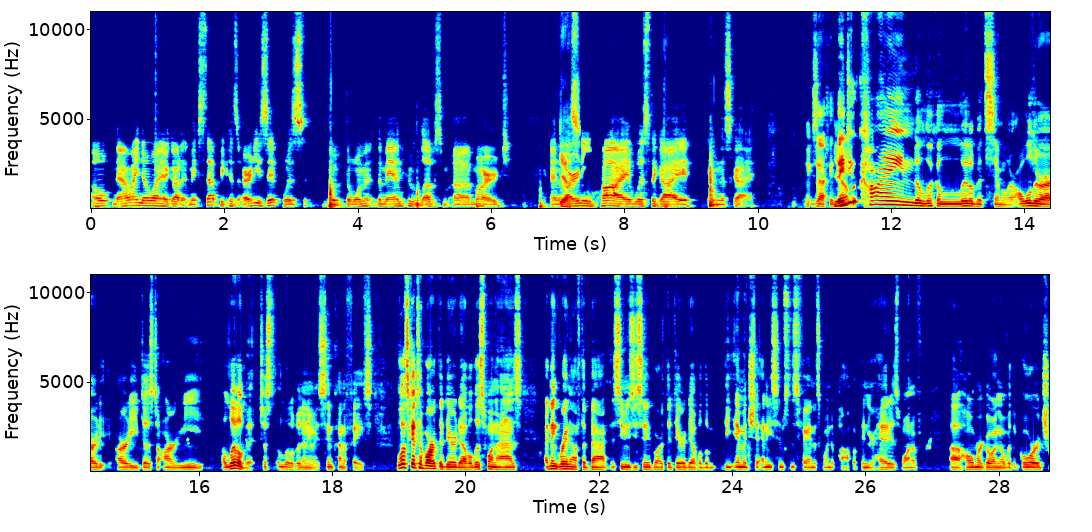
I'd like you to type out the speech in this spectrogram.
oh, now I know why I got it mixed up because Artie Ziff was the, the woman, the man who loves uh, Marge, and Yes. Arnie Pie was the guy in the sky. Exactly. Yeah. They do kind of look a little bit similar. Older Artie, Artie does to Arnie a little bit, just a little bit anyway. Same kind of face. But let's get to Bart the Daredevil. This one has, I think, right off the bat, as soon as you say Bart the Daredevil, the, the image to any Simpsons fan that's going to pop up in your head is one of uh, Homer going over the gorge.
